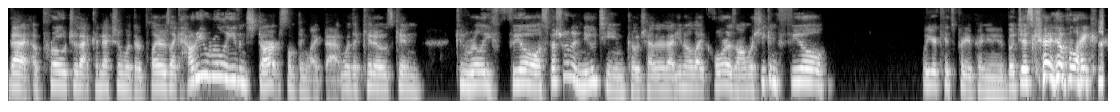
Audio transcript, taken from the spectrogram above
that approach or that connection with their players like how do you really even start something like that where the kiddos can can really feel especially on a new team coach heather that you know like horizon where she can feel well your kid's pretty opinionated but just kind of like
